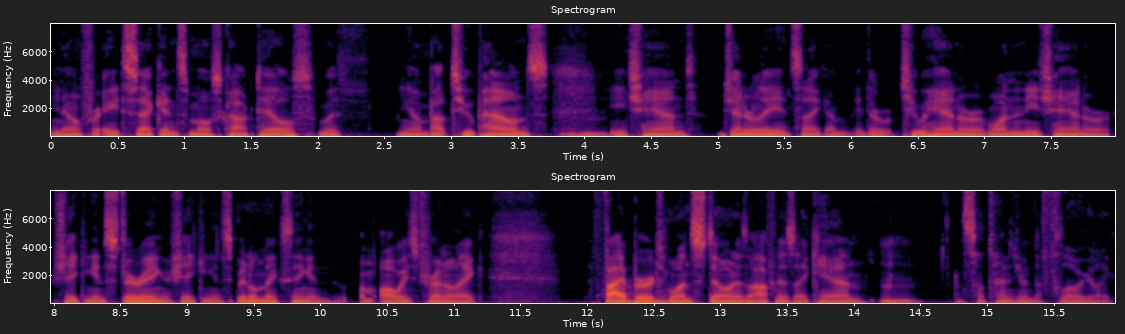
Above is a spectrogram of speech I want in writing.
you know for eight seconds most cocktails with you know about two pounds Mhm. each hand. Generally, it's like I'm either two hand or one in each hand, or shaking and stirring, or shaking and spindle mixing, and I'm always trying to like five birds one stone as often as I can. Mhm. And sometimes you're in the flow. You're like,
